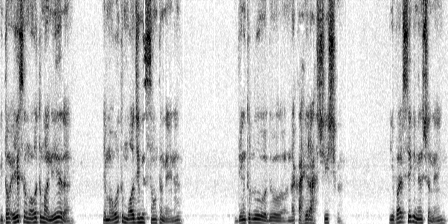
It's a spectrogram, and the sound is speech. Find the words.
Então, essa é uma outra maneira, é uma outro modo de missão também, né? Dentro do, do, da carreira artística. E vários segmentos também,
